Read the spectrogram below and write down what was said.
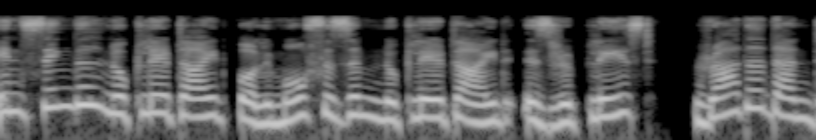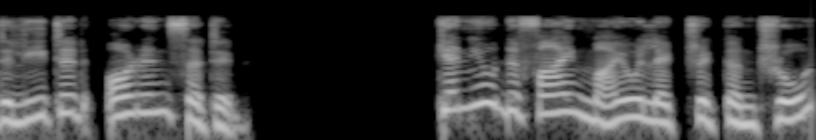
In single nucleotide polymorphism nucleotide is replaced rather than deleted or inserted. Can you define myoelectric control?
